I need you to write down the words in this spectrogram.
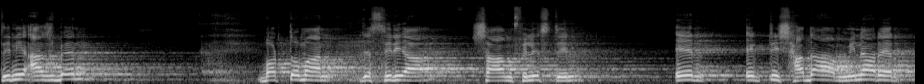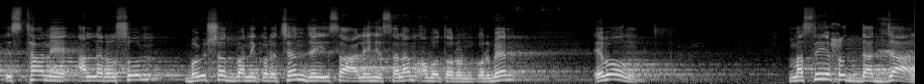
তিনি আসবেন বর্তমান যে সিরিয়া, শাম, ফিলিস্তিন, এর একটি সাদা মিনারের স্থানে আল্লাহ রসুল ভবিষ্যৎবাণী করেছেন যে ঈসা আলিহি সালাম অবতরণ করবেন এবং মাসিহুদ্দাজ্জাল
